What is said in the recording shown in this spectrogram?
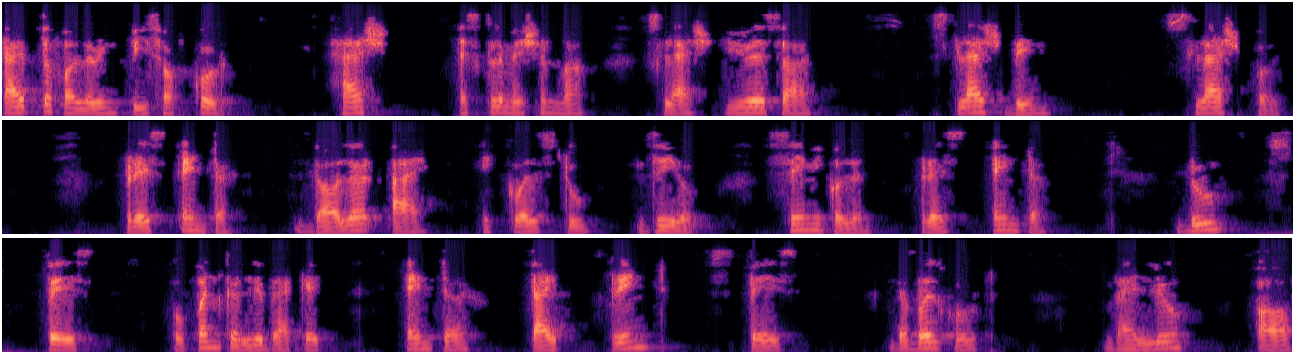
Type the following piece of code hash exclamation mark slash usr slash bin slash perl. Press enter. Dollar i equals to 0 semicolon. Press enter. Do space open curly bracket enter type print space double quote value of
